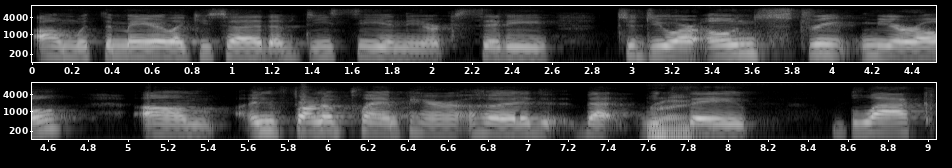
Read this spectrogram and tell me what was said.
um, with the mayor, like you said, of DC and New York City to do our own street mural um, in front of Planned Parenthood that would right. say, Black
